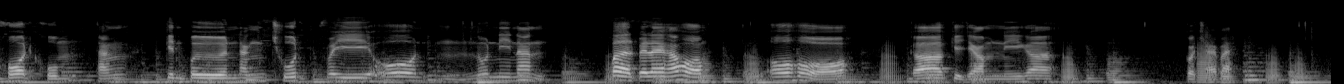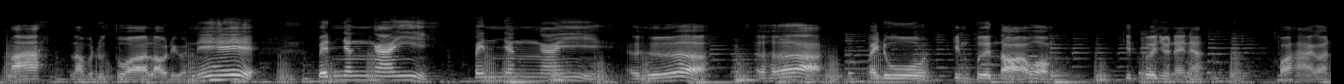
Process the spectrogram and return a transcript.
โคตรคุ้มทั้งกินปืนทั้งชุดฟรีโอ้นู่นนี่นั่น เปิดไปเลยครับผม โอ้โห ก็กิจกรรมนี้ก็ กดใช้ไปปาเรามาดูตัวเราดีกว่านี่ เป็นยังไง เป็นยังไง เออเฮ้อเออเฮ้อไปดูกินปืนต่อครับผม กินปืนอยู่ไหนเนี่ย อหาก่อน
